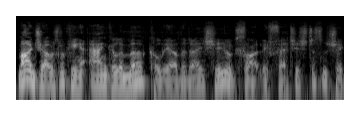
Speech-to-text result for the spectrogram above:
Mind you, I was looking at Angela Merkel the other day. She looks slightly fetish, doesn't she?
